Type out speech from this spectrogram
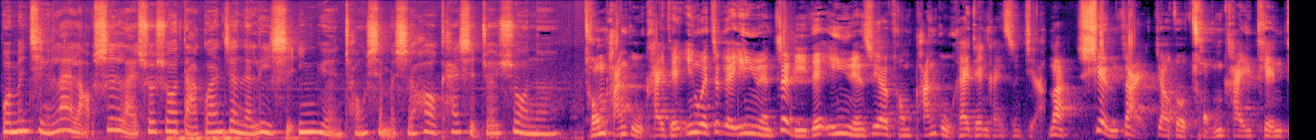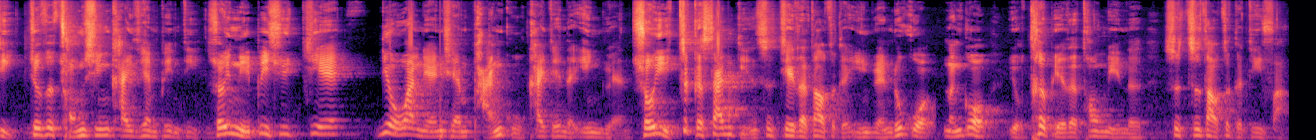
我们请赖老师来说说达官镇的历史因缘，从什么时候开始追溯呢？从盘古开天，因为这个因缘，这里的因缘是要从盘古开天开始讲。那现在叫做重开天地，就是重新开天辟地，所以你必须接六万年前盘古开天的因缘。所以这个山顶是接得到这个因缘。如果能够有特别的通灵的，是知道这个地方。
